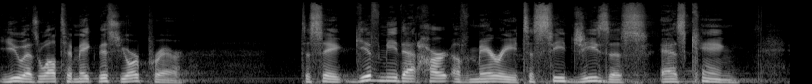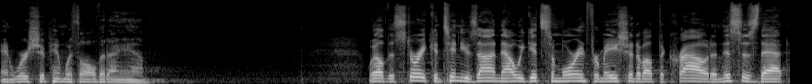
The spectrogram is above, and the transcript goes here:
you as well to make this your prayer to say, Give me that heart of Mary to see Jesus as King and worship Him with all that I am. Well, the story continues on. Now we get some more information about the crowd, and this is that,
